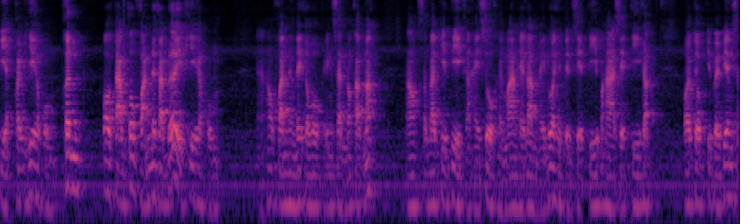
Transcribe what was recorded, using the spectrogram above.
เปรียบครับ FC ครับผม เพิ่นเป้าตามความฝันนะครับเด้อพี่ครับผมอ่าเฮาฝันทางได้กระบอกเพลงสันนะครับเนาะเอาสำหรับคลิปนี้ก็ให้โชคให้มานให้ร่ำให้รวยให้เป็นเศรษฐีมหาเศรษฐีครับพอจบคลิปไปเพียงส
